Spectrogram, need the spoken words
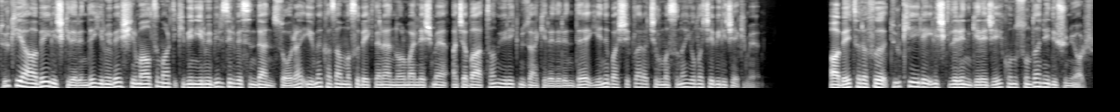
Türkiye-AB ilişkilerinde 25-26 Mart 2021 zirvesinden sonra ivme kazanması beklenen normalleşme acaba tam üyelik müzakerelerinde yeni başlıklar açılmasına yol açabilecek mi? AB tarafı Türkiye ile ilişkilerin geleceği konusunda ne düşünüyor?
